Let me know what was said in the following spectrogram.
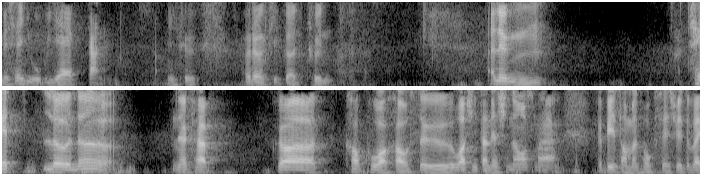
ไม่ใช่อยู่แยกกัน นี่คือเรื่องที่เกิดขึ้น อันหนึ่งเท็ดเลอร์เนอร์นะครับ ก็ครอบครัวเขาซื้อ Washington Nationals มาในปี 2006 เสียชีวิตไป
